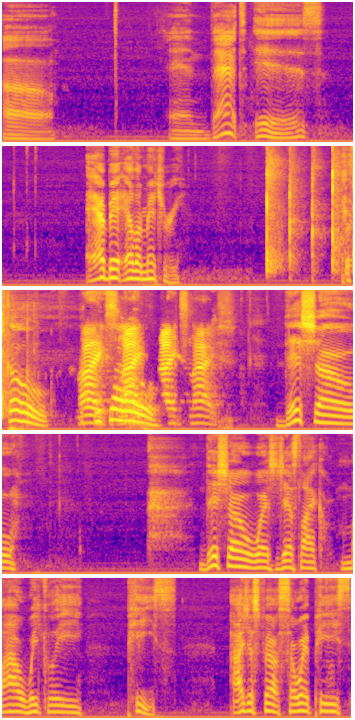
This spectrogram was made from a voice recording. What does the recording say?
Uh. And that is Abbott Elementary. Let's go. Nice, Yo. nice, nice, nice. This show. This show was just like my weekly piece. I just felt so at peace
